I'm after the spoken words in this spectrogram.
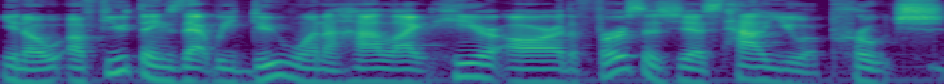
you know, a few things that we do want to highlight here are the first is just how you approach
